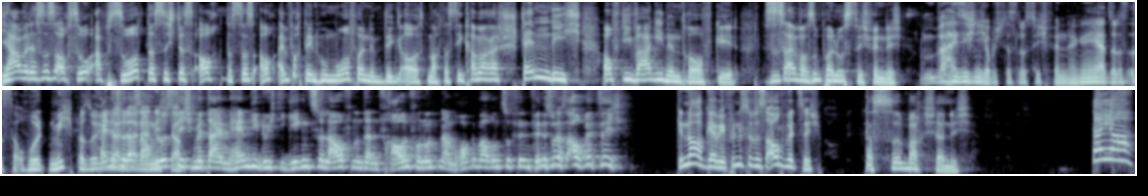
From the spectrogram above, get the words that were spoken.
Ja, aber das ist auch so absurd, dass sich das auch, dass das auch einfach den Humor von dem Ding ausmacht, dass die Kamera ständig auf die Vaginen drauf geht. Das ist einfach super lustig, finde ich. Weiß ich nicht, ob ich das lustig finde. Nee, also das ist, holt mich persönlich Fändest du das auch lustig, ab. mit deinem Handy durch die Gegend zu laufen und dann Frauen von unten am Rock immer rumzufilmen? Findest du das auch witzig? Genau, Gabby, findest du das auch witzig? Das äh, mache ich ja nicht. Naja,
